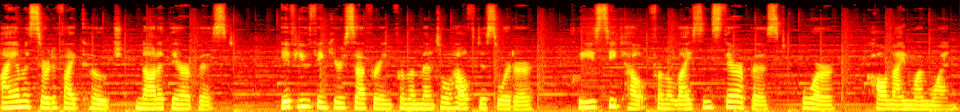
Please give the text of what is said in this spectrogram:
I am a certified coach, not a therapist. If you think you're suffering from a mental health disorder, please seek help from a licensed therapist or call 911.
